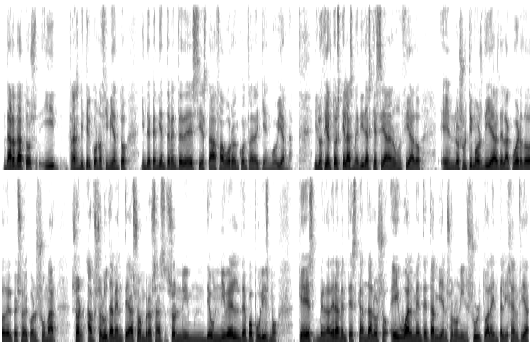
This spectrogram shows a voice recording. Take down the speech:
dar datos y transmitir conocimiento independientemente de si está a favor o en contra de quien gobierna. Y lo cierto es que las medidas que se han anunciado en los últimos días del acuerdo del PSOE con Sumar son absolutamente asombrosas, son de un nivel de populismo que es verdaderamente escandaloso e igualmente también son un insulto a la inteligencia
